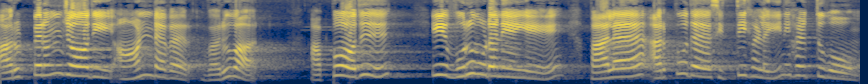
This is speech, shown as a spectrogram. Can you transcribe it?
அருட்பெருஞ்சோதி ஆண்டவர் வருவார். அப்போது இவ்வுருவுடனேயே பல அற்புத சித்திகளை நிகழ்த்துவோம்.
